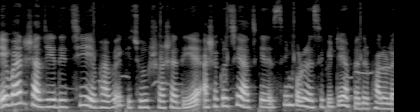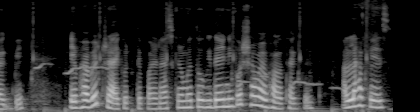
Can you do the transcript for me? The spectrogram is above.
এবার সাজিয়ে দিচ্ছি এভাবে কিছু শশা দিয়ে। আশা করছি আজকের এই সিম্পল রেসিপিটি আপনাদের ভালো লাগবে। এভাবে ট্রাই করতে পারেন। আজকের মতো বিদায় নিব। সবাই ভালো থাকবেন। আল্লাহ হাফেজ।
